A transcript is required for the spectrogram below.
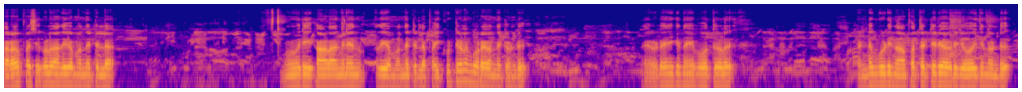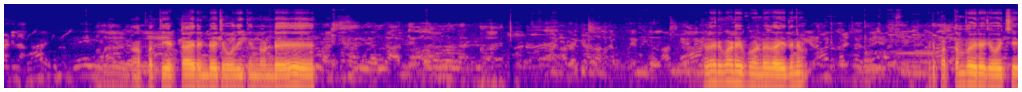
കറവ പശുക്കളും അധികം വന്നിട്ടില്ല. മൂരി കാള അങ്ങനെയൊന്നും അധികം വന്നിട്ടില്ല. പൈക്കുട്ടികളും കുറേ വന്നിട്ടുണ്ട്. എവിടെ നിൽക്കുന്ന ഈ പോത്തുകൾ രണ്ടും കൂടി നാൽപ്പത്തെട്ട് രൂപ അവർ ചോദിക്കുന്നുണ്ട്. നാൽപ്പത്തി എട്ടായിരം രൂപ ചോദിക്കുന്നുണ്ട്. ഒരുപാട് ഇപ്പോൾ ഉണ്ട് ഇതിനും ഒരു പത്തൊമ്പത് രൂപ ചോദിച്ച്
